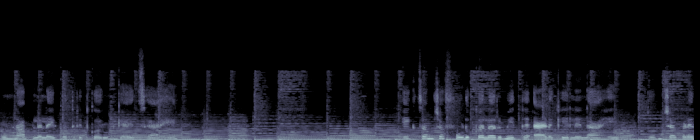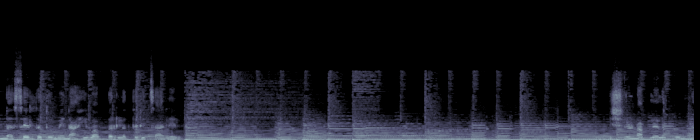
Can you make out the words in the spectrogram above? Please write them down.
पुन्हा आपल्याला एकत्रित करून घ्यायचे आहे. एक चमचा फूड कलर मी इथे ॲड केलेला आहे. तुमच्याकडे नसेल तर तुम्ही नाही वापरलं तरी चालेल. मिश्रण आपल्याला पुन्हा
